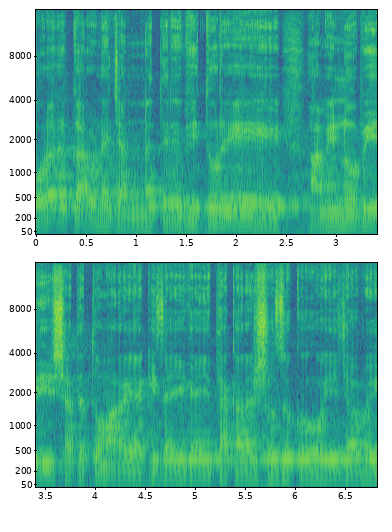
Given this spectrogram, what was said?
করার কারণে জান্নাতের ভিতরে আমি নবীর সাথে তোমার একই জায়গায় থাকার সুযোগ হয়ে যাবে।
